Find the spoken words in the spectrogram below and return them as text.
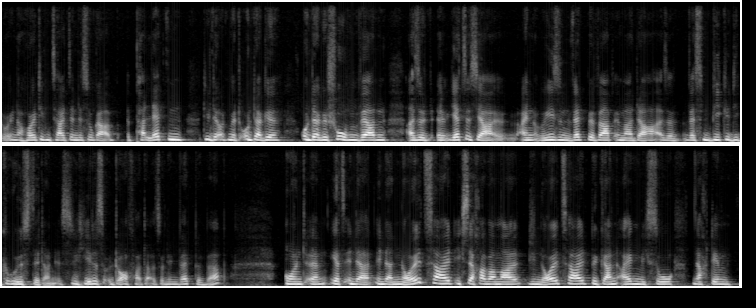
So in der heutigen Zeit sind es sogar Paletten, die dort mit unterge, untergeschoben werden. Also äh, jetzt ist ja ein riesen Wettbewerb immer da, also wessen Bieke die größte dann ist. Nicht jedes Dorf hatte also den Wettbewerb. Und ähm, jetzt in der, in der Neuzeit, ich sage aber mal, die Neuzeit begann eigentlich so nach dem,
